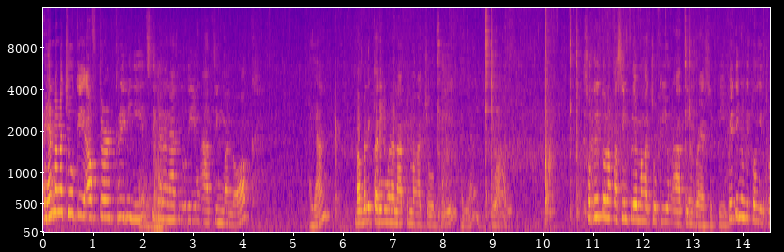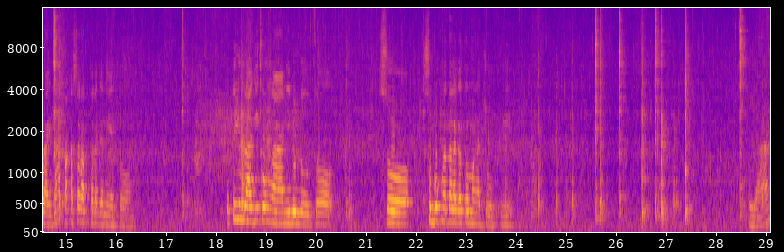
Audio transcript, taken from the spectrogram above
Ayan mga chuki, after 3 minutes, tignan na natin uli yung ating manok. Ayan. Babalik rin muna natin mga chuki. Ayan. Wow. So, ganito lang kasimple mga chuki yung ating recipe. Pwede nyo itong itry. Napakasarap talaga nito. Ito yung lagi kong ah, niluluto. So, subok na talaga to mga chuki. Ayan.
